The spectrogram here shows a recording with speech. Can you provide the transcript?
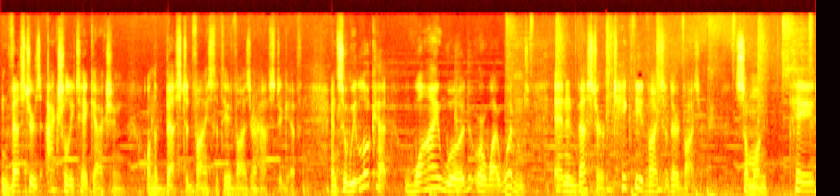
investors actually take action on the best advice that the advisor has to give. And so we look at why would or why wouldn't an investor take the advice of their advisor, someone paid,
